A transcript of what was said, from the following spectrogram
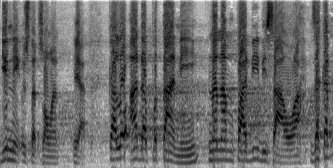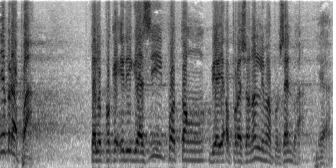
Gini Ustadz Somad. Ya, kalau ada petani nanam padi di sawah, zakatnya berapa? Kalau pakai irigasi potong biaya operasional 5 persen pak. Ya.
